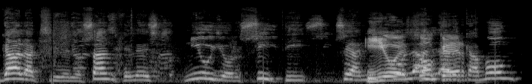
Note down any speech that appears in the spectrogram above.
Galaxy de Los Ángeles, New York City, o sea, Nicolás Larcamón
